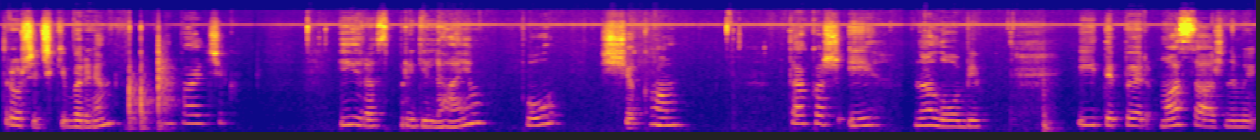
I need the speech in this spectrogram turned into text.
Трошечки беремо на пальчик і розподіляємо по щокам, також і на лобі. І тепер масажними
